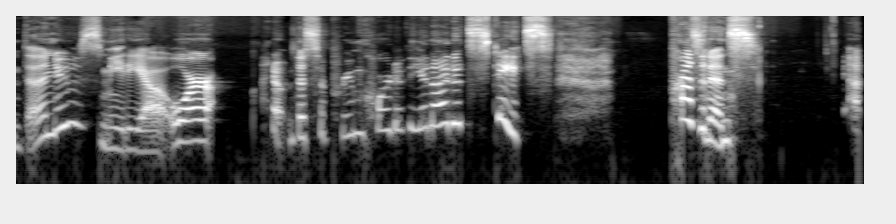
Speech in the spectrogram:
the news media or I don't, the Supreme Court of the United States, presidents, uh,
